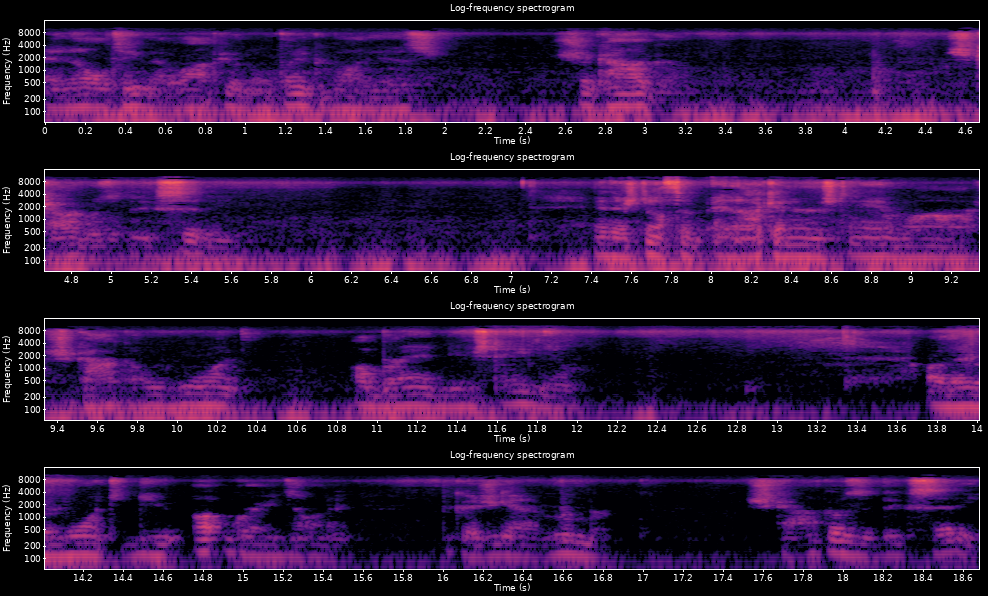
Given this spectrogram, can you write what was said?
and the only team that a lot of people don't think about is Chicago. Chicago's a big city, and there's nothing, and I can understand why Chicago would want a brand new stadium, or they would want to do upgrades on it, because you got to remember, Chicago's a big city.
